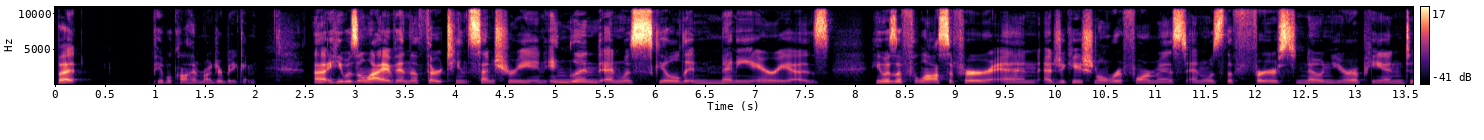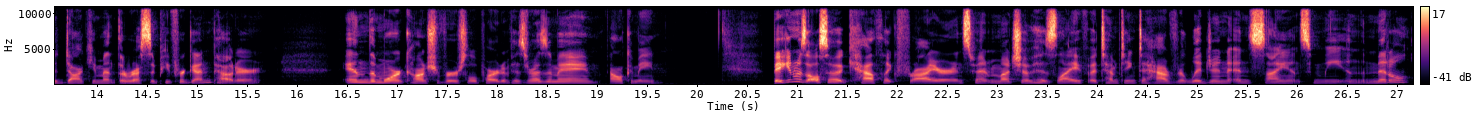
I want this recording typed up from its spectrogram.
But people call him Roger Bacon. Uh, he was alive in the 13th century in England and was skilled in many areas. He was a philosopher and educational reformist and was the first known European to document the recipe for gunpowder. And the more controversial part of his resume, alchemy. Bacon was also a Catholic friar and spent much of his life attempting to have religion and science meet in the middle.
